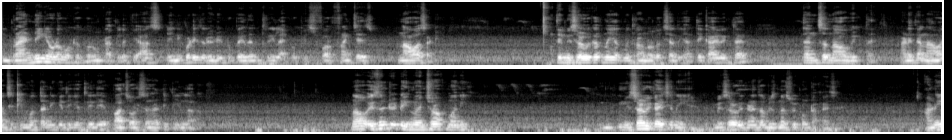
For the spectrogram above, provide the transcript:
ब्रँडिंग एवढं मोठं करून टाकलं की आज anybody is ready to pay them three lakh rupees for franchise नावासाठी. ते मिसळ विकत नाही आहेत मित्रांनो लक्षात घ्या. ते काय विकतायत? त्यांचं नाव विकतायत. आणि त्या नावाची किंमत त्यांनी किती घेतलेली आहे? पाच वर्षासाठी तीन लाख. नाव isn't it invention of money मिसळ विकायची नाही आहे मिसळ विकण्याचा बिझनेस विकून टाकायचा आहे. आणि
